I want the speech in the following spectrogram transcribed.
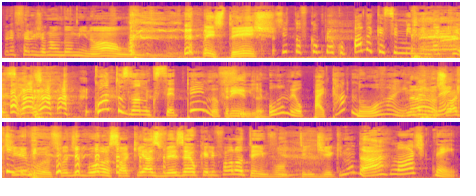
Prefere jogar um dominó, um Playstation. Gente, tô ficando preocupada com esse menino aqui, gente. Quantos anos que você tem, meu 30. filho? Ô, meu pai tá novo ainda, Não, né, eu sou querido? ativo, eu sou de boa. Só que às vezes é o que ele falou, tem, tem dia que não dá. Lógico que tem.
